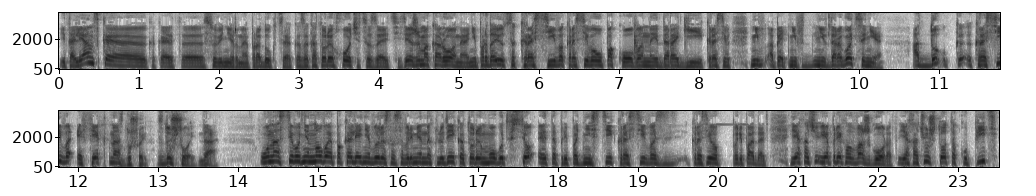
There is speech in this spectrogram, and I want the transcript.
итальянская какая-то сувенирная продукция, за которой хочется зайти, те же макароны, они продаются красиво, красиво упакованные, дорогие, красиво, не, опять не в, не в дорогой цене, а до- красиво, эффектно. С душой. С душой, да. У нас сегодня новое поколение выросло современных людей, которые могут все это преподнести, красиво, красиво преподать. Я, хочу, я приехал в ваш город, я хочу что-то купить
